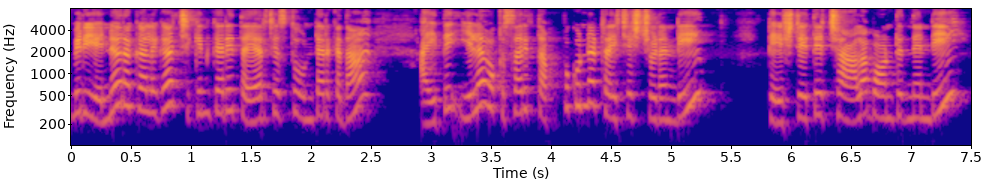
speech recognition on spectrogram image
మీరు ఎన్నో రకాలుగా చికెన్ కర్రీ తయారు చేస్తూ ఉంటారు కదా? అయితే ఇలా ఒకసారి తప్పకుండా ట్రై చేసి చూడండి. టేస్ట్ అయితే చాలా బాగుంటుందండి.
